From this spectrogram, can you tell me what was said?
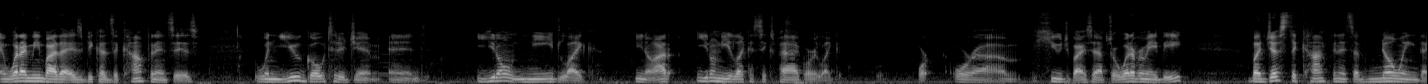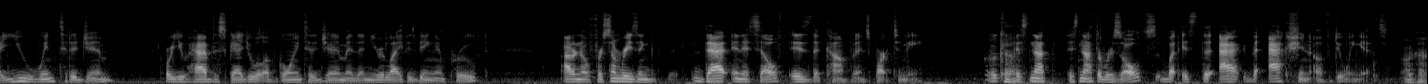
and what I mean by that is because the confidence is when you go to the gym and you don't need like, you know, I, you don't need like a six pack or like, or, or um, huge biceps or whatever it may be, but just the confidence of knowing that you went to the gym or you have the schedule of going to the gym and then your life is being improved. I don't know, for some reason, that in itself is the confidence part to me. okay. It's not it's not the results, but it's the act the action of doing it. Okay.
